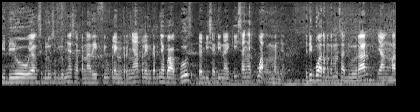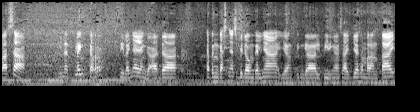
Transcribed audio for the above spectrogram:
video yang sebelum-sebelumnya saya pernah review plankernya plankernya bagus dan bisa dinaiki sangat kuat teman-teman ya jadi buat teman-teman saduluran yang merasa minat planker istilahnya yang nggak ada ketengkasnya sepeda ontelnya yang tinggal piringan saja sama rantai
